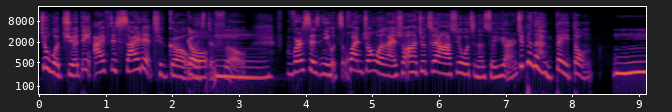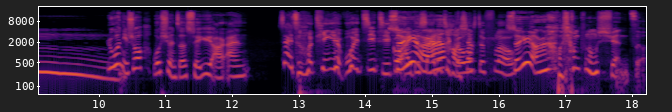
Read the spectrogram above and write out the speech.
就我决定，I've decided to go, go with the flow、嗯。Versus 你换中文来说啊，就这样啊，所以我只能随遇而安，就变得很被动。嗯，如果你说我选择随遇而安，再怎么听也不会积极过。随遇而安 the flow。随遇而安好像不能选择。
